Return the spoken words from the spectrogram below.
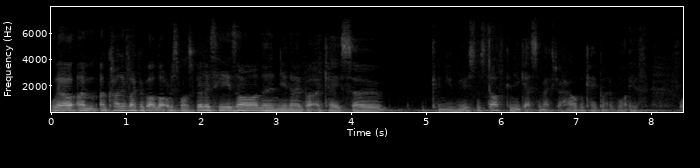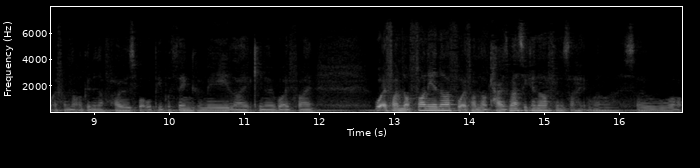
well I'm I'm kind of like I've got a lot of responsibilities on and you know but okay so can you move some stuff? Can you get some extra help? Okay, but what if what if I'm not a good enough host? What will people think of me? Like you know what if I what if I'm not funny enough? What if I'm not charismatic enough? And it's like, well, so what?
